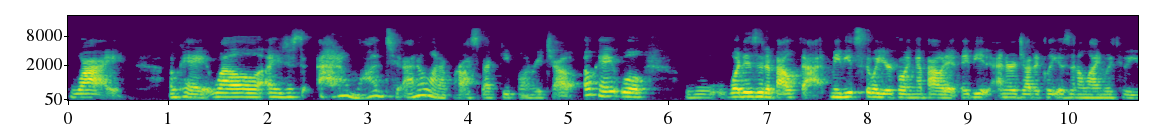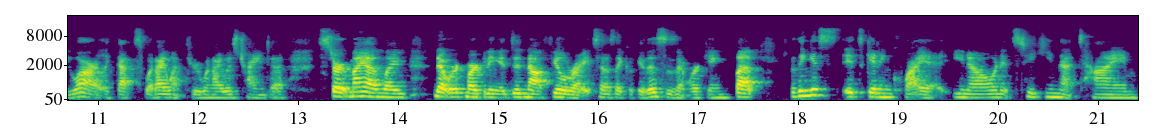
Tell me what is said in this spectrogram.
Why? Okay, well, I just, I don't want to. I don't want to prospect people and reach out. Okay, well, what is it about that maybe it's the way you're going about it maybe it energetically isn't aligned with who you are like that's what i went through when i was trying to start my online network marketing it did not feel right so i was like okay this isn't working but i think it's it's getting quiet you know and it's taking that time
